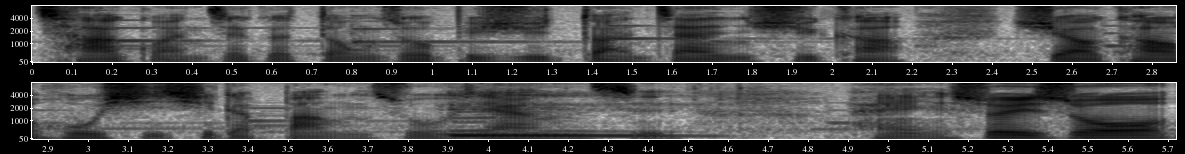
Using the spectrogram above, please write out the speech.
插管这个动作，必须短暂需靠需要靠呼吸器的帮助这样子。嘿、嗯，所以说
